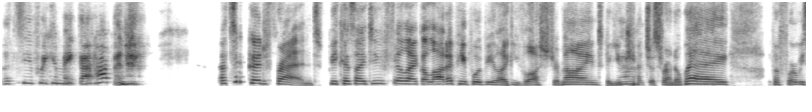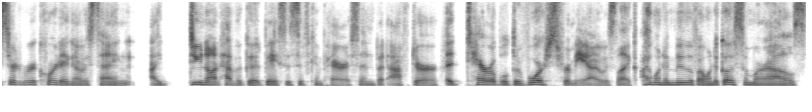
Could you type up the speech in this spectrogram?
let's see if we can make that happen. That's a good friend because I do feel like a lot of people would be like, you've lost your mind. You yeah. can't just run away. Before we started recording, I was saying, I do not have a good basis of comparison. But after a terrible divorce for me, I was like, I want to move. I want to go somewhere else.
